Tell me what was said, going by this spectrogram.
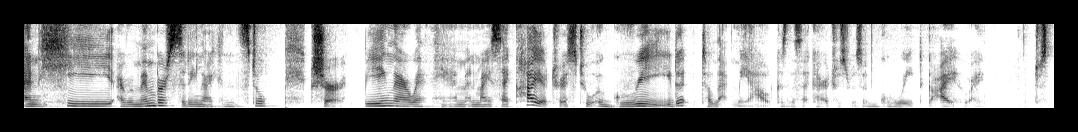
And he, I remember sitting there, I can still picture being there with him and my psychiatrist who agreed to let me out because the psychiatrist was a great guy who I just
